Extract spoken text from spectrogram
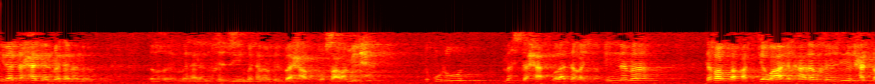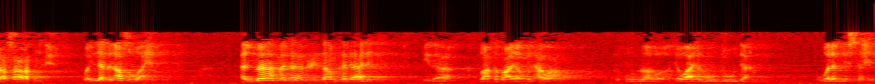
إذا تحلل مثلا مثلا الخنزير مثلا في البحر وصار ملحا يقولون ما استحال ولا تغير إنما تفرقت جواهر هذا الخنزير حتى صارت ملح وإلا في الأصل واحد. الماء مثلا عندهم كذلك إذا تطاير في الهواء. يقولون جواهر موجودة ولم يستحل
